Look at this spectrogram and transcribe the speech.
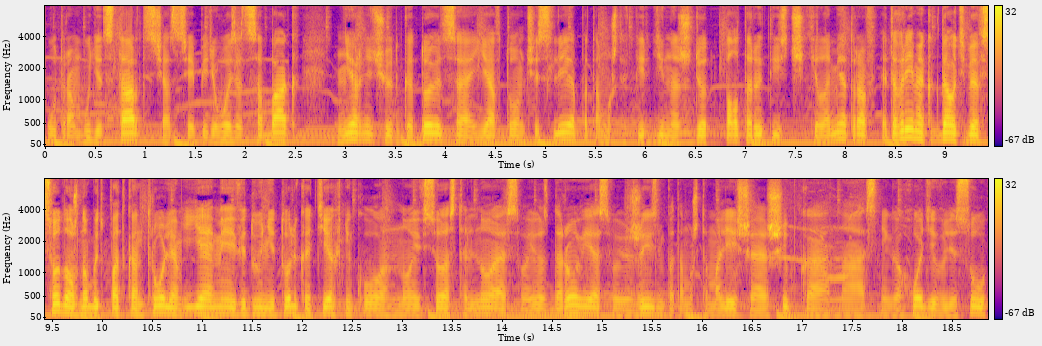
Утром будет старт. Сейчас все перевозят собак, нервничают, готовятся. Я в том числе, потому что впереди нас ждет полторы тысячи километров. Это время, когда у тебя все должно быть под контролем. И я имею в виду не только технику, но и все остальное, свое здоровье, свою жизнь, потому что малейшая ошибка на снегоходе, в лесу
